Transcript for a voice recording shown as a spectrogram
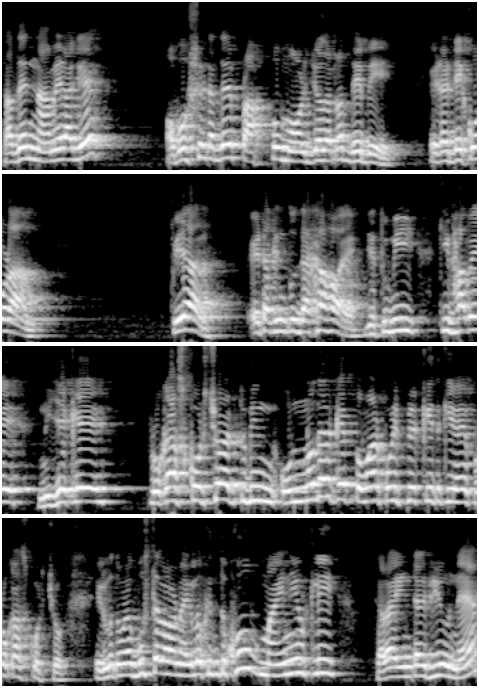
তাদের নামের আগে অবশ্যই তাদের প্রাপ্য মর্যাদাটা দেবে। এটা ডেকোরাম ক্লিয়ার এটা কিন্তু দেখা হয় যে তুমি কীভাবে নিজেকে প্রকাশ করছ আর তুমি অন্যদেরকে তোমার পরিপ্রেক্ষিতে কীভাবে প্রকাশ করছ? এগুলো তোমরা বুঝতে পারো না। এগুলো কিন্তু খুব মাইনিউটলি যারা ইন্টারভিউ নেন,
